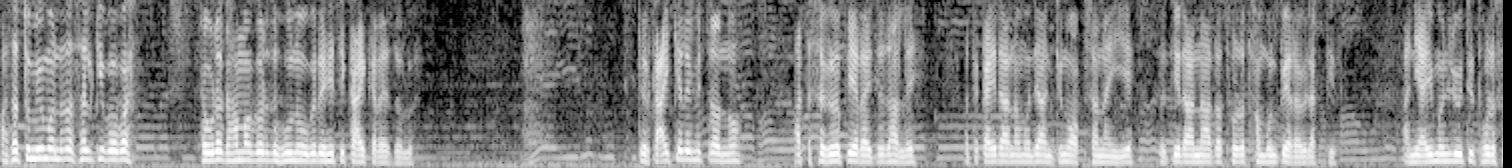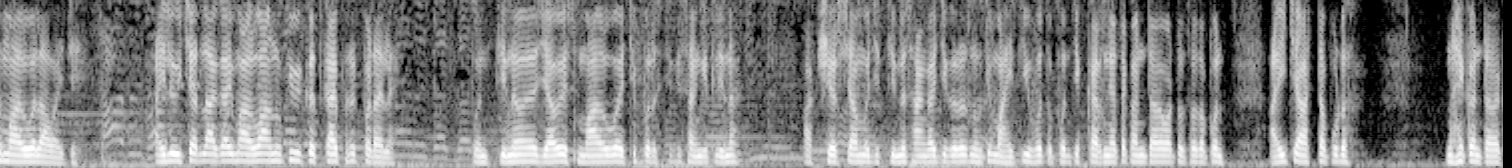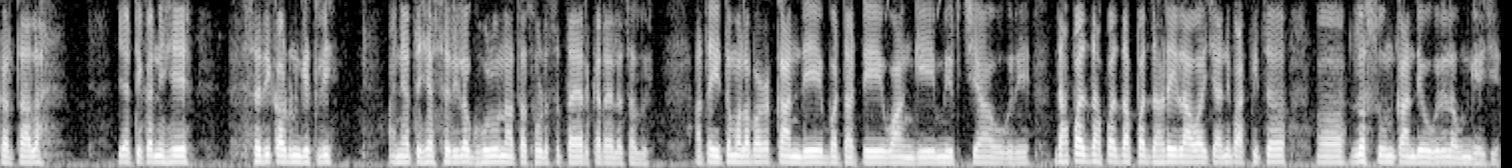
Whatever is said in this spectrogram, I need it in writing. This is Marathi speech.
आता तुम्ही म्हणत असाल की बाबा एवढं घामागर्द होऊन वगैरे हे ते काय करायचं चालू? तर काय केलं मित्रांनो? आता सगळं पेरायचं झालंय. आता काही रानामध्ये आणखीन वापसा नाही आहे तर ती रानं आता थोडं थांबून पेरावी लागतील. आणि आई म्हणली होती थोडंसं माळवं लावायचे. आईला विचारलं अगं आई माळवं आणू की विकत? काय फरक पडायला पण तिनं ज्यावेळेस माळवाची परिस्थिती सांगितली ना अक्षरशः म्हणजे तिनं सांगायची गरज नव्हती. माहिती होतं पण ते करण्याचा कंटाळा वाटत होता. पण आईच्या आत्तापुढं नाही कंटाळा करता आला. या ठिकाणी हे सरी काढून घेतली आणि आता ह्या सरीला घोळून आता थोडंसं तयार करायला चालू आहे. आता इथं मला बघा कांदे बटाटे वांगे मिरच्या वगैरे दहा पाच दहा पाच दहा पाच झाडे लावायचे आणि बाकीचं लसूण कांदे वगैरे लावून घ्यायचे.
